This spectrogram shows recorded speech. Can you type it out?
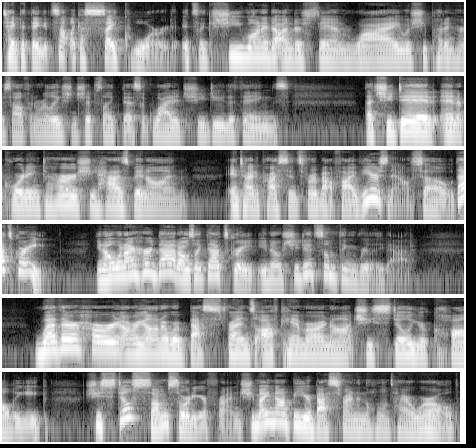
type of thing. It's not like a psych ward. It's like she wanted to understand why was she putting herself in relationships like this? Like why did she do the things that she did? And according to her, she has been on antidepressants for about 5 years now. So, that's great. You know, when I heard that, I was like that's great. You know, she did something really bad. Whether her and Ariana were best friends off camera or not, she's still your colleague. She's still some sort of your friend. She might not be your best friend in the whole entire world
